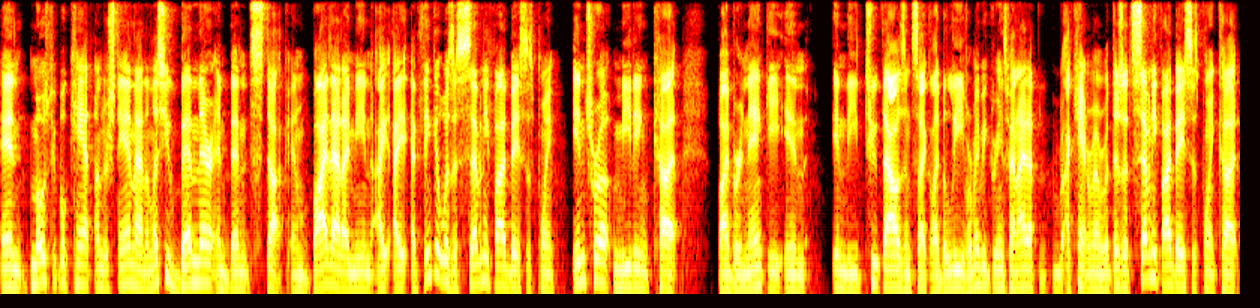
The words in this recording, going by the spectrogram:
and most people can't understand that unless you've been there and been stuck. And by that, I mean, I, I, I think it was a 75 basis point intra meeting cut by Bernanke in in the 2000 cycle, I believe, or maybe Greenspan. I have to, I can't remember, but there's a 75 basis point cut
